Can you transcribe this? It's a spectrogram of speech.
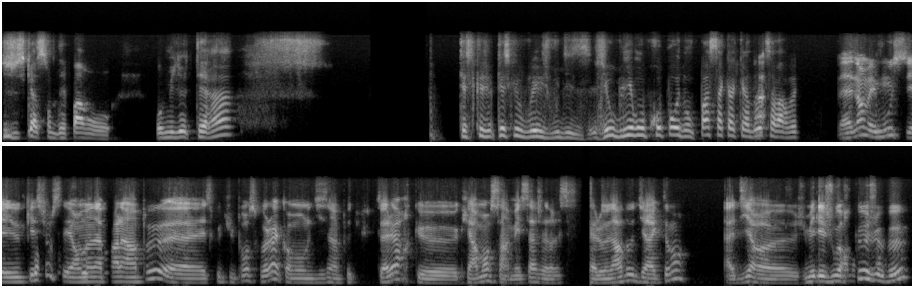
jusqu'à son départ au, au milieu de terrain. Qu'est-ce que, qu'est-ce que vous voulez que je vous dise? J'ai oublié mon propos, donc passe à quelqu'un d'autre, ah. ça va revenir. Bah non, mais Mousse, il y a une autre question. C'est, on en a parlé un peu. Euh, est-ce que tu penses, voilà, comme on le disait un peu tout à l'heure, que clairement, c'est un message adressé à Leonardo directement À dire euh, je mets les joueurs que je veux.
